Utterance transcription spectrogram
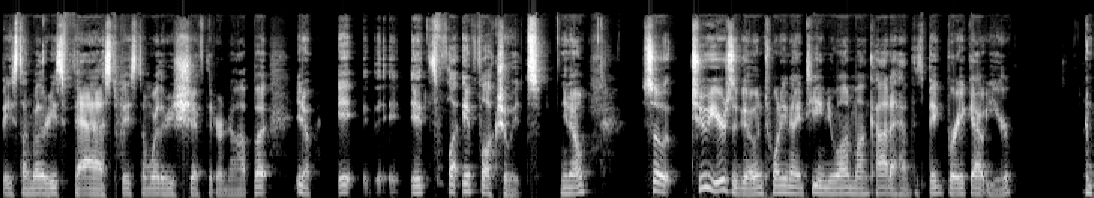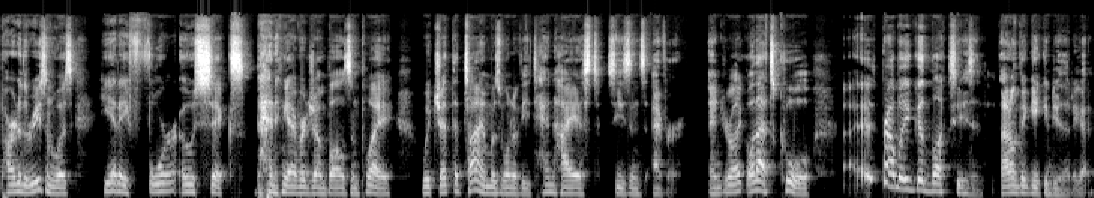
based on whether he's fast, based on whether he's shifted or not. But you know, it, it it's it fluctuates. You know, so two years ago in 2019, Yoan Moncada had this big breakout year. And part of the reason was he had a 406 batting average on balls in play, which at the time was one of the 10 highest seasons ever. And you're like, well, that's cool. Uh, it's probably a good luck season. I don't think he can do that again.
